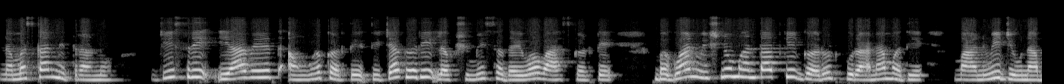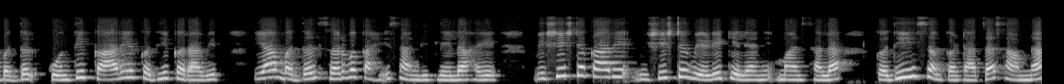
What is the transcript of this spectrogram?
नमस्कार मित्रांनो जी स्त्री या वेळेत आंघोळ करते तिच्या घरी लक्ष्मी सदैव वास करते. भगवान विष्णू म्हणतात की गरुड पुराणामध्ये मानवी जीवनाबद्दल कोणती कार्य कधी करावीत याबद्दल सर्व काही सांगितलेलं आहे. विशिष्ट कार्य विशिष्ट वेळी केल्याने माणसाला कधीही संकटाचा सामना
